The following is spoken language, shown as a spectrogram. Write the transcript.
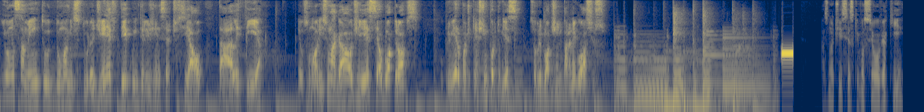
e o lançamento de uma mistura de NFT com inteligência artificial da Aletheia. Eu sou Maurício Magaldi e esse é o Block Drops, o primeiro podcast em português sobre blockchain para negócios. As notícias que você ouve aqui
